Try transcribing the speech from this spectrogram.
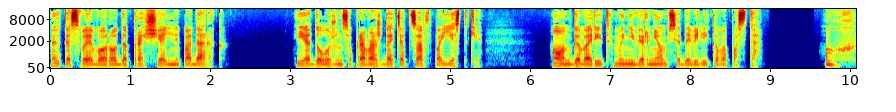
это своего рода прощальный подарок. Я должен сопровождать отца в поездке. Он говорит, мы не вернемся до Великого Поста. Ох,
